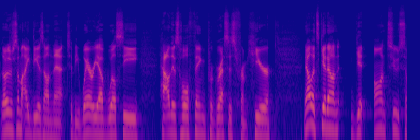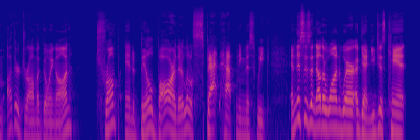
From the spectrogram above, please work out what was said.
those are some ideas on that to be wary of. We'll see how this whole thing progresses from here. Now let's get on get on to some other drama going on. Trump and Bill Barr, their little spat happening this week. And this is another one where again, you just can't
